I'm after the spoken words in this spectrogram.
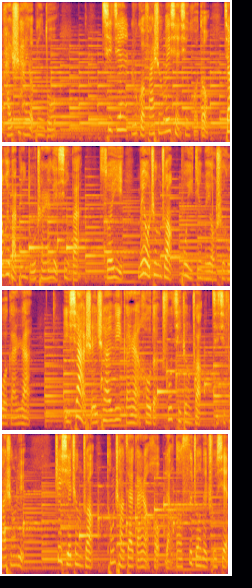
还是含有病毒，期间如果发生危险性活动，将会把病毒传染给性伴。所以，没有症状不一定没有受过感染。以下是 HIV 感染后的初期症状及其发生率。这些症状通常在感染后两到四周内出现，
